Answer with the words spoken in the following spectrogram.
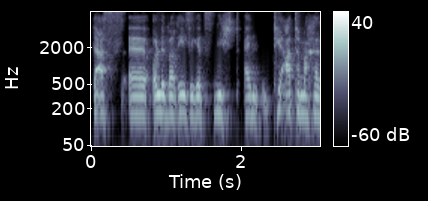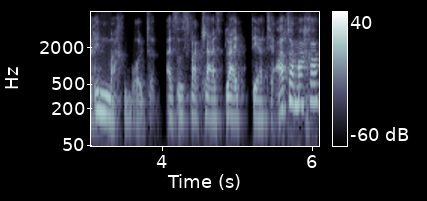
dass äh, Oliver Reese jetzt nicht ein Theatermacherin machen wollte. Also es war klar, es bleibt der Theatermacher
